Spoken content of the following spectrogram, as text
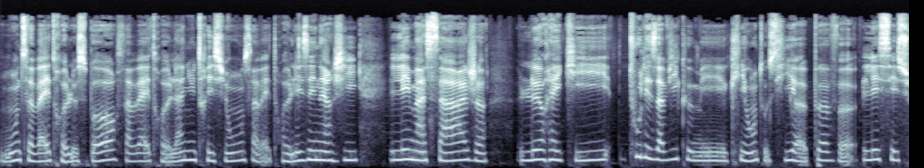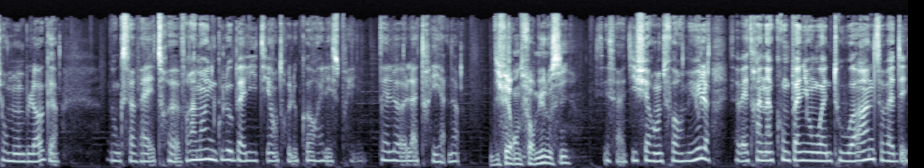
Mon monde, ça va être le sport, ça va être la nutrition, ça va être les énergies, les massages, le reiki, tous les avis que mes clientes aussi euh, peuvent laisser sur mon blog. Donc ça va être vraiment une globalité entre le corps et l'esprit, telle euh, la triade. Différentes formules aussi? C'est ça, différentes formules. Ça va être un accompagnement one-to-one, ça va être des,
